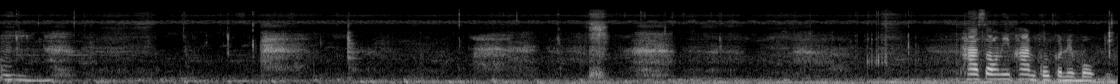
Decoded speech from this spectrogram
อืมถ้าซองนี้ผ่านกดก่อนในบอกอีก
